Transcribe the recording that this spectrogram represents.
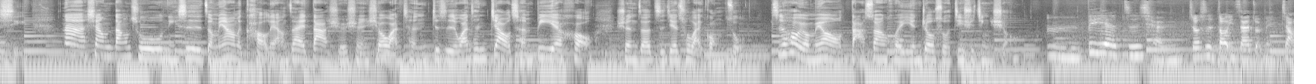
系。那像当初你是怎么样的考量，在大学选修完成，就是完成教程，毕业后选择直接出来工作？之后有没有打算回研究所继续进修？嗯，毕业之前就是都一直在准备教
